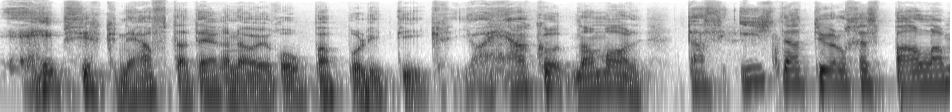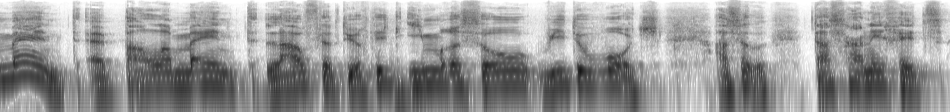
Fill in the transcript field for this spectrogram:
er hat sich genervt an dieser Europapolitik. Ja, Herrgott, nochmal, das ist natürlich ein Parlament. Ein Parlament läuft natürlich nicht immer so, wie du willst. Also, das habe ich jetzt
